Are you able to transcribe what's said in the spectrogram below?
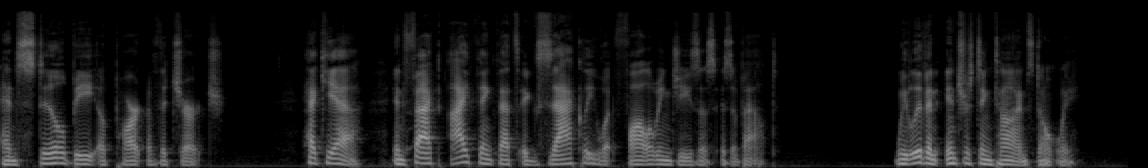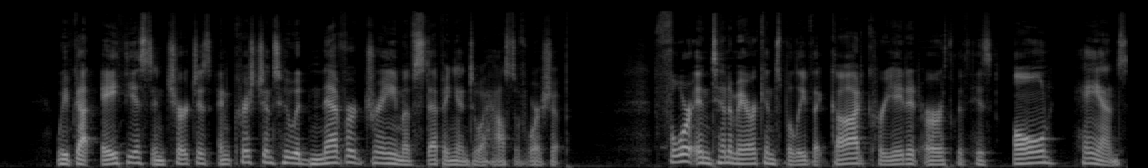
and still be a part of the church? Heck yeah. In fact, I think that's exactly what following Jesus is about. We live in interesting times, don't we? We've got atheists in churches and Christians who would never dream of stepping into a house of worship. Four in ten Americans believe that God created earth with his own hands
